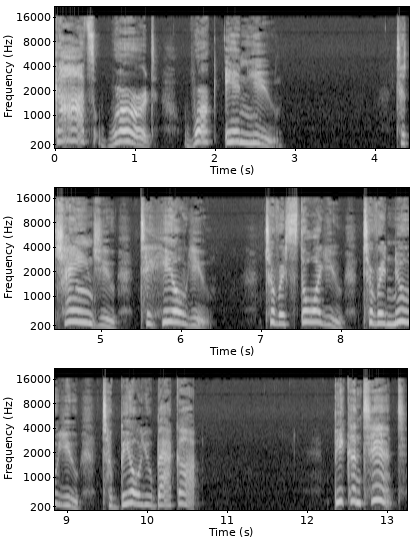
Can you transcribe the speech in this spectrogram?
God's word work in you to change you, to heal you, to restore you, to renew you, to build you back up. Be content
